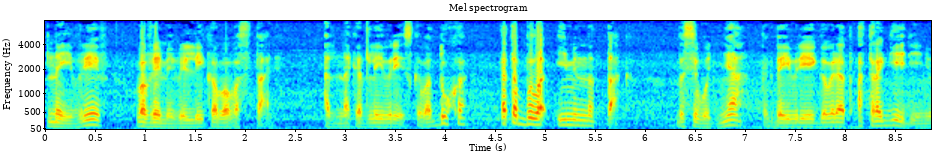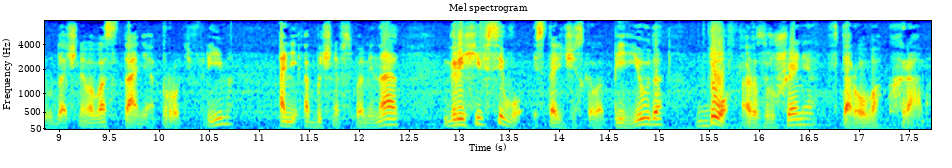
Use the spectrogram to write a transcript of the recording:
на евреев во время Великого Восстания. Однако для еврейского духа это было именно так. До сего дня, когда евреи говорят о трагедии неудачного восстания против Рима, они обычно вспоминают грехи всего исторического периода до разрушения второго храма.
